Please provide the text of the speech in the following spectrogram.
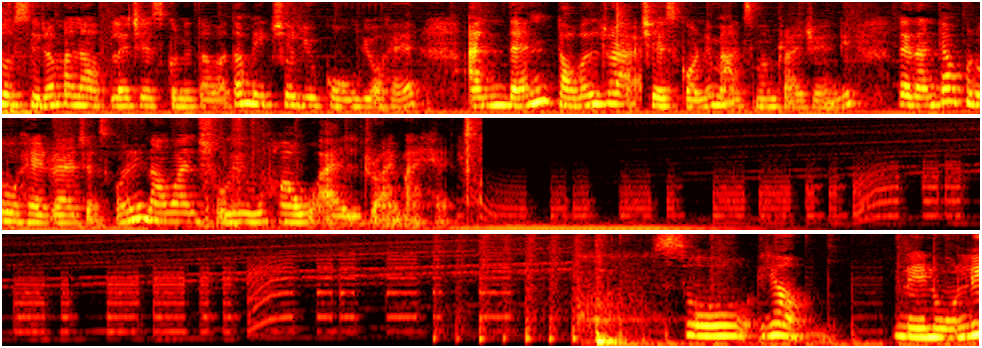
So serum ala apply cheskunna tarvata make sure you comb your hair and then towel dry cheskondi maximum dry cheyandi ledante appudu now i'll show you how i'll dry my hair. So yeah నేను ఓన్లీ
